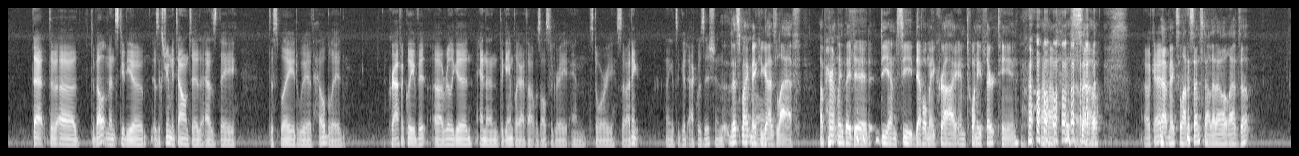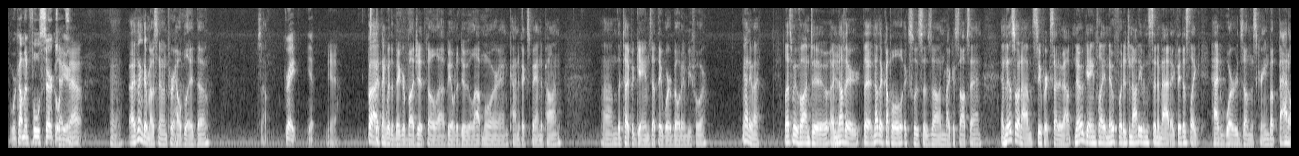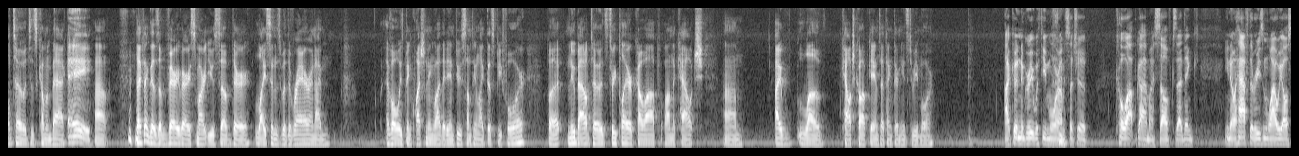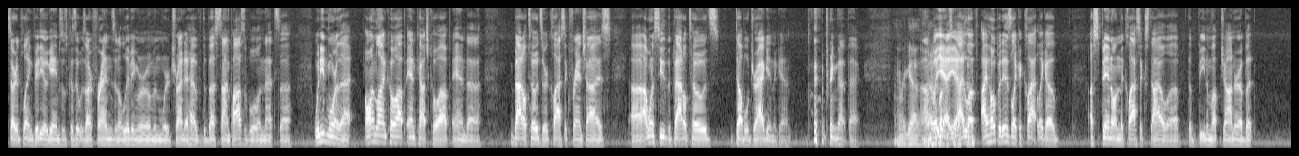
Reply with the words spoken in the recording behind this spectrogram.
that de- uh, development studio is extremely talented, as they displayed with Hellblade. Graphically, vi- uh, really good, and then the gameplay I thought was also great, and story. So I think I think it's a good acquisition. This might make you guys laugh. Apparently, they did DMC Devil May Cry in 2013. Uh, so Okay, that makes a lot of sense now that all adds up. We're coming full circle checks here. out. Yeah. I think they're most known for Hellblade, though. So, Great. Yep. Yeah, but I think with a bigger budget, they'll uh, be able to do a lot more and kind of expand upon um, the type of games that they were building before. Anyway, let's move on to another the, another couple exclusives on Microsoft's end. And this one I'm super excited about. No gameplay, no footage, not even cinematic. They just like had words on the screen. But Battletoads is coming back. Hey. Uh, I think that's a very very smart use of their license with Rare, and I'm I've always been questioning why they didn't do something like this before. But new Battletoads, three player co op on the couch. Um, I love couch co op games. I think there needs to be more. I couldn't agree with you more. I'm such a co-op guy myself because I think, you know, half the reason why we all started playing video games was because it was our friends in a living room and we're trying to have the best time possible. And that's uh, we need more of that online co-op and couch co-op. And uh, Battletoads are a classic franchise. Uh, I want to see the Battletoads Double Dragon again. Bring that back. There we go. Um, but yeah, yeah, I too. love. I hope it is like a cla- like a a spin on the classic style of the beat 'em up genre, but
